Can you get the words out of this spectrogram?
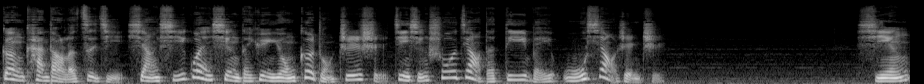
更看到了自己想习惯性的运用各种知识进行说教的低维无效认知。行，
